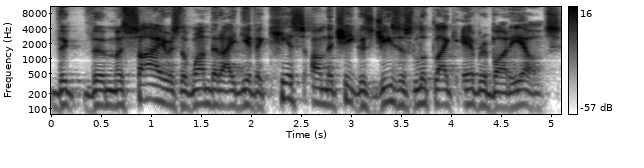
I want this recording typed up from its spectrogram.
The, the Messiah is the one that I give a kiss on the cheek because Jesus looked like everybody else.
